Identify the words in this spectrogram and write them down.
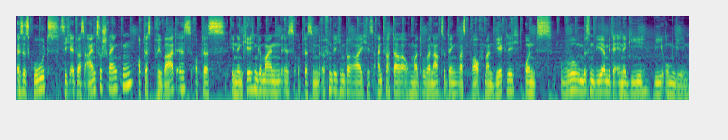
es ist gut, sich etwas einzuschränken, ob das privat ist, ob das in den Kirchengemeinden ist, ob das im öffentlichen Bereich ist, einfach da auch mal drüber nachzudenken, was braucht man wirklich und wo müssen wir mit der Energie wie umgehen.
